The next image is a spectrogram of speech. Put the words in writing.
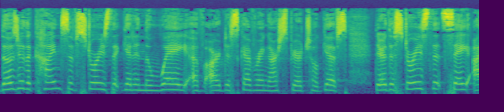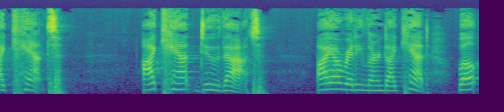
Those are the kinds of stories that get in the way of our discovering our spiritual gifts. They're the stories that say, I can't. I can't do that. I already learned I can't. Well,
